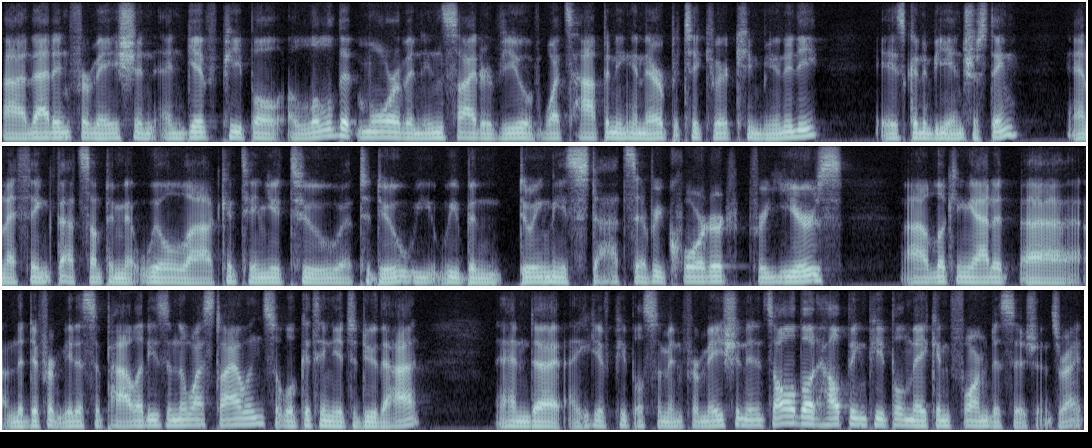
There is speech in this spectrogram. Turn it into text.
uh, that information and give people a little bit more of an insider view of what's happening in their particular community is going to be interesting. And I think that's something that we'll uh, continue to uh, to do. We we've been doing these stats every quarter for years, uh, looking at it uh, on the different municipalities in the West Island. So we'll continue to do that and uh, give people some information. And it's all about helping people make informed decisions, right?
